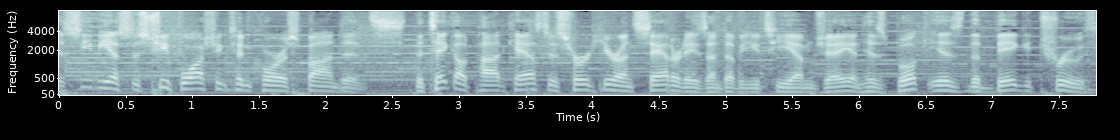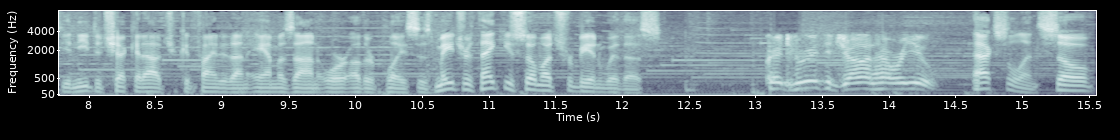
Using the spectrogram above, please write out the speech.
is CBS's chief Washington correspondent. The Takeout podcast is heard here on Saturdays on WTMJ, and his book is The Big Truth. You need to check it out. You can find it on Amazon or other places. Major, thank you so much for being with us. Great to be with you, John. How are you? Excellent. So,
